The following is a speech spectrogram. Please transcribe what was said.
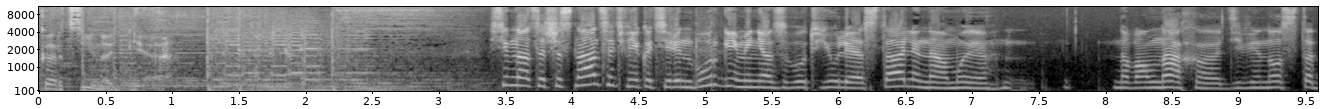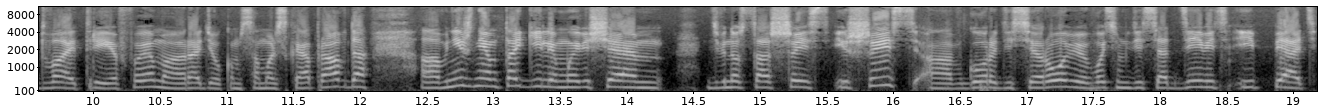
Картина дня. 17.16 в Екатеринбурге. Меня зовут Юлия Сталина. Мы на волнах 92,3 FM, э, радио «Комсомольская правда». А, в Нижнем Тагиле мы вещаем 96,6, а в городе Серове 89,5.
